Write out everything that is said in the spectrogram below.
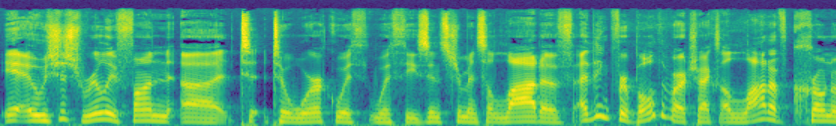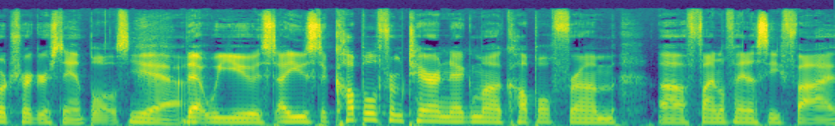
it, it was just really fun uh, to, to work with with these instruments. A lot of, I think for both of our tracks, a lot of Chrono Trigger samples Yeah. that we used. I used a couple from Terranigma, a couple from uh, Final Fantasy V,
